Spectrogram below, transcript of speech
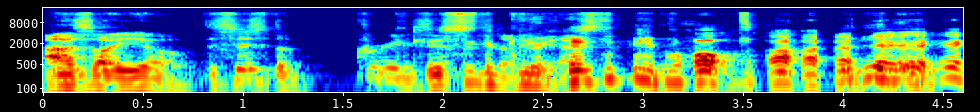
I was like, "Yo, this is the greatest." This is the greatest thing of all time. Yeah.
